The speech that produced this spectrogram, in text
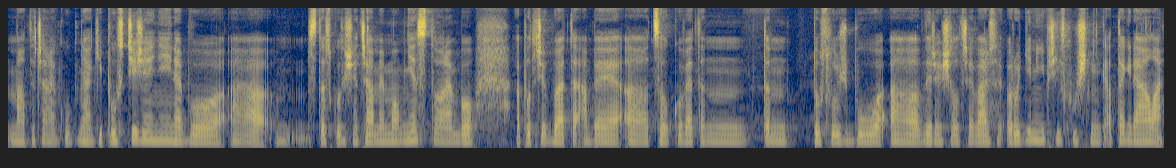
máte třeba nějakou, nějaký postižení, nebo uh, jste skutečně třeba mimo město, nebo potřebujete, aby celkově ten, ten tu službu vyřešil třeba váš rodinný příslušník a tak dále.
